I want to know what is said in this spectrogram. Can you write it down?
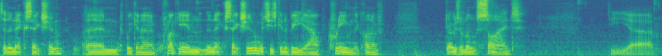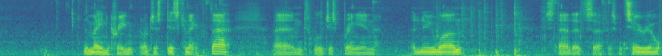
to the next section and we're going to plug in the next section which is going to be our cream that kind of goes alongside the uh, the main cream. And I'll just disconnect that and we'll just bring in a new one standard surface material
